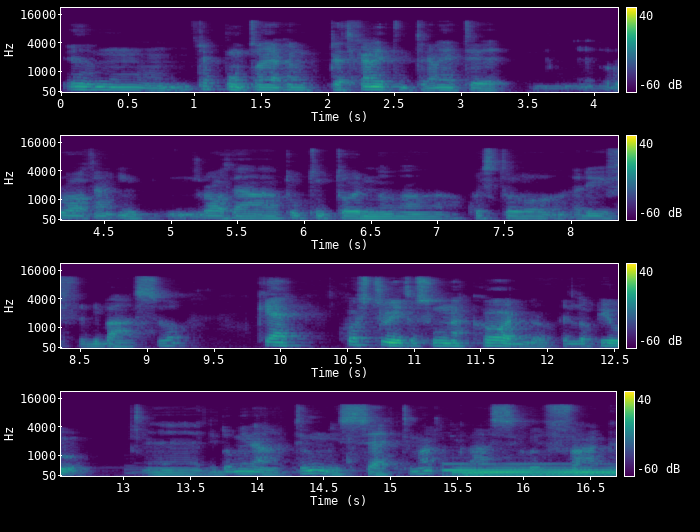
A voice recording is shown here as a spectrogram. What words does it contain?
ehm, che appunto è praticamente interamente ruota, in, ruota tutto intorno a questo riff di basso che è costruito su un accordo per lo più eh, di dominante, un mi settima, classico, il funk.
